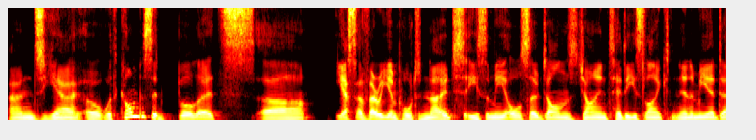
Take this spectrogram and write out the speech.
And yeah, uh, with composite bullets, uh, yes, a very important note. Izumi also dons giant titties like Ninomiya d-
